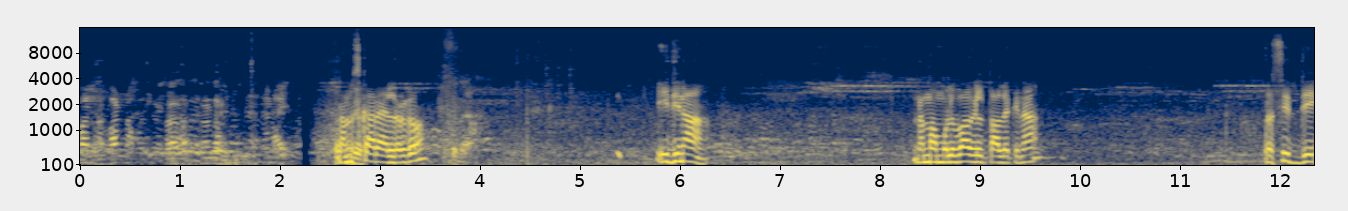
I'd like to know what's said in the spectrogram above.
ಬಣ್ಣ ಬಣ್ಣ ನಮಸ್ಕಾರ ಎಲ್ರಿಗೂ ಈ ದಿನ ನಮ್ಮ ಮುಳಬಾಗಿಲು ತಾಲೂಕಿನ ಪ್ರಸಿದ್ಧಿ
